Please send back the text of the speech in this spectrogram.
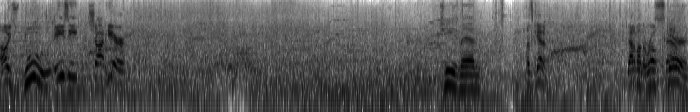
Oh, he's ooh, easy shot here. him? Jeez, man. Let's get him. Got him on the rope. He's scared.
